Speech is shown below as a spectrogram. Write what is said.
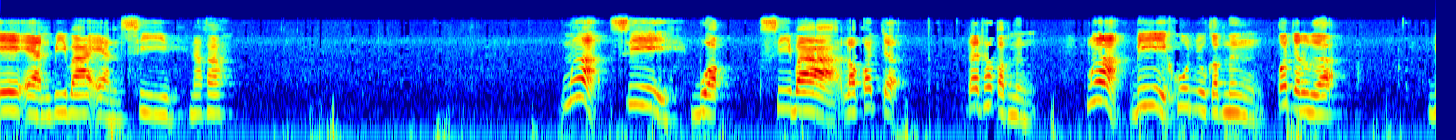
a and b bar and c นะคะ เมื่อ c บวก c bar เราก็จะได้เท่ากับ 1 เมื่อ b คูณอยู่กับ 1 ก็จะเหลือ b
